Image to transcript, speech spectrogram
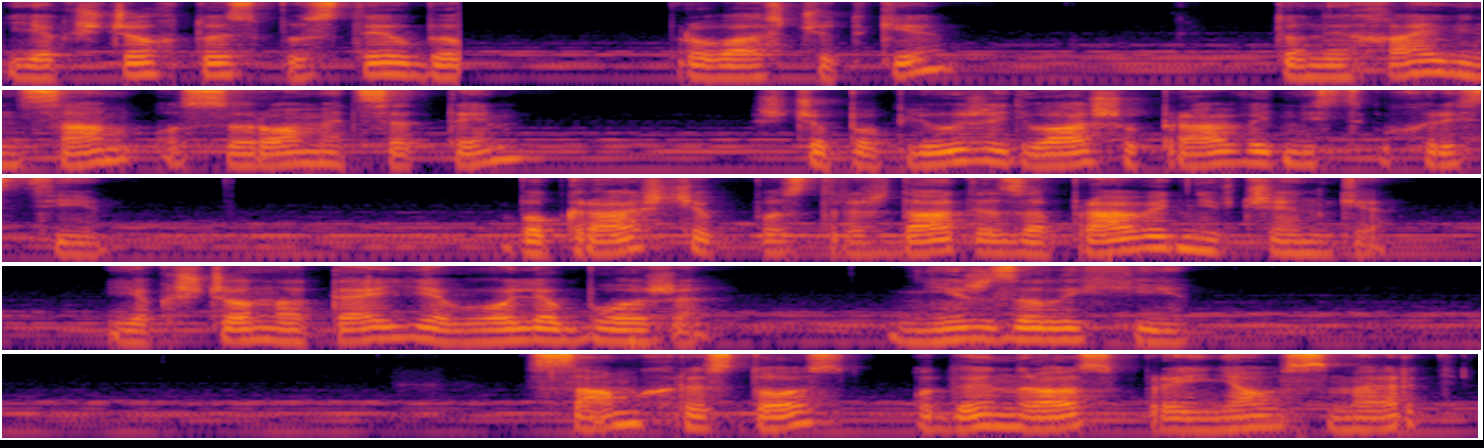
якщо хтось пустив би про вас чутки, то нехай він сам осоромиться тим, що поплюжить вашу праведність у Христі бо краще б постраждати за праведні вчинки, якщо на те є воля Божа, ніж за лихі. Сам Христос один раз прийняв смерть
